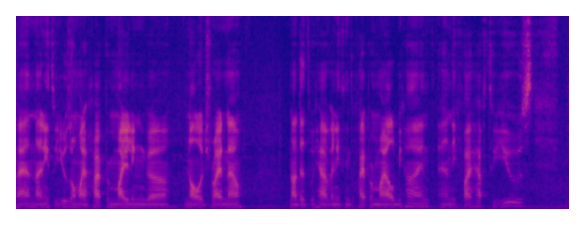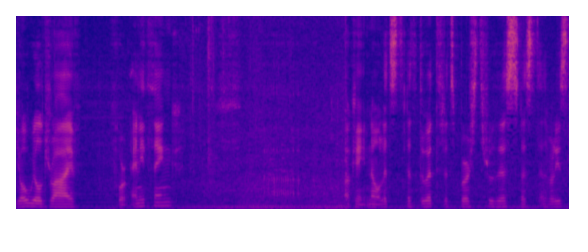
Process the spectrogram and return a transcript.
Man, I need to use all my hypermiling uh, knowledge right now. Not that we have anything to hypermile behind. And if I have to use the all-wheel drive for anything... Uh, okay, no, let's let's do it. Let's burst through this. Let's at least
